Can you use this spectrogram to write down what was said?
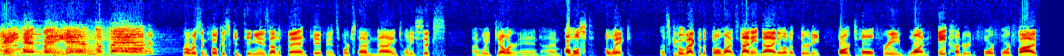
The fan. Pro Wrestling Focus continues on the fan. KFAN Sports Time 926. I'm Wade Keller, and I'm almost awake. Let's go back to the phone lines 989 1130 or toll free 1 800 445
